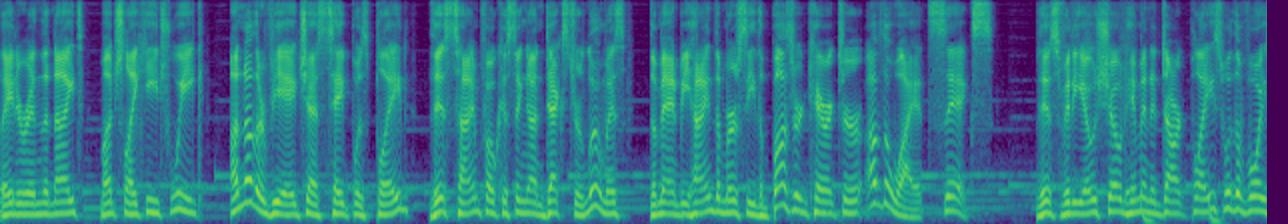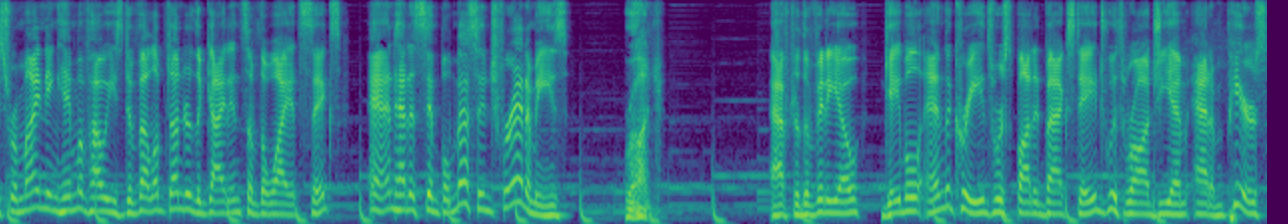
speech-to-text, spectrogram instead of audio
Later in the night, much like each week, another VHS tape was played, this time focusing on Dexter Lumis, the man behind the Mercy the Buzzard character of the Wyatt Sicks. This video showed him in a dark place with a voice reminding him of how he's developed under the guidance of the Wyatt Sicks and had a simple message for enemies Run. After the video, Gable and the Creeds were spotted backstage with Raw GM Adam Pearce,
